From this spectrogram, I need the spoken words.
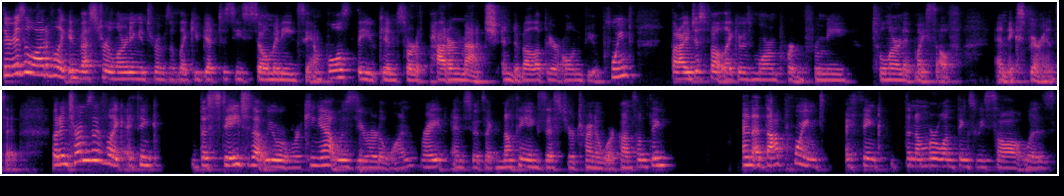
There is a lot of like investor learning in terms of like you get to see so many examples that you can sort of pattern match and develop your own viewpoint. But I just felt like it was more important for me to learn it myself and experience it. But in terms of like, I think the stage that we were working at was zero to one, right? And so it's like nothing exists. You're trying to work on something. And at that point, I think the number one things we saw was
